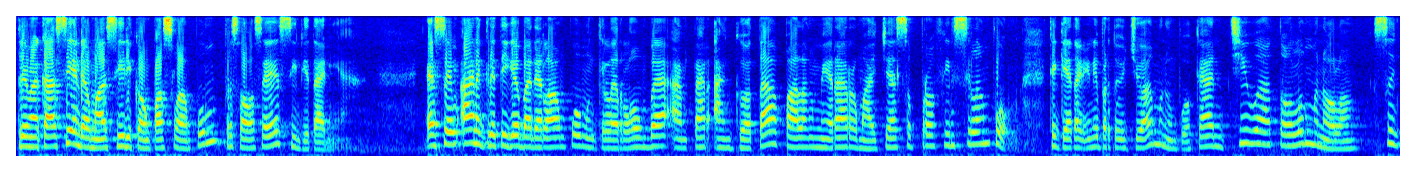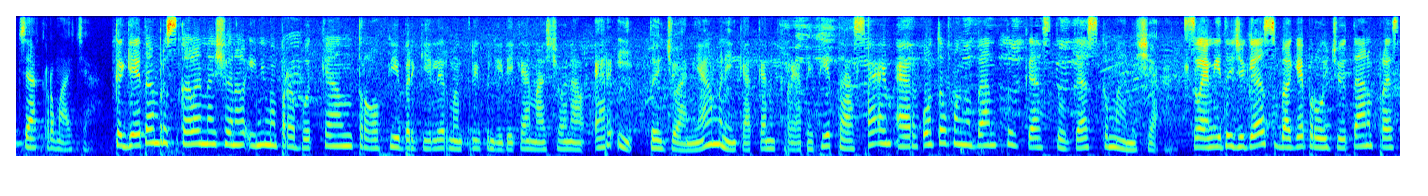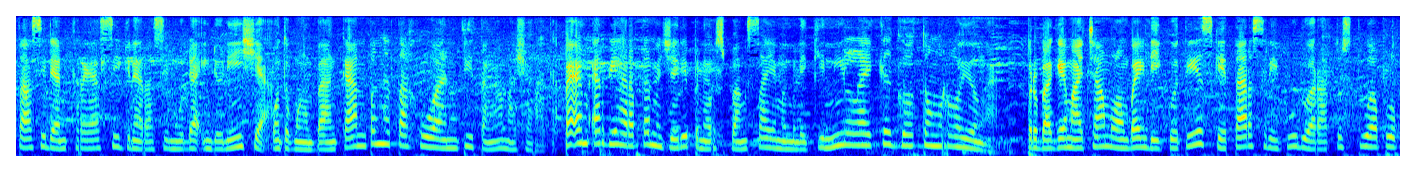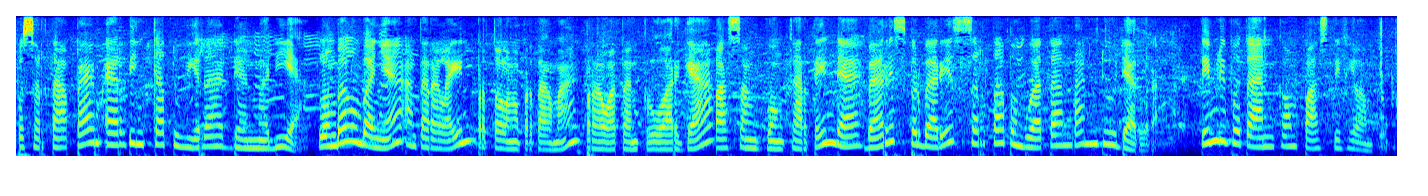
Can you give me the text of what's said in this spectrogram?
Terima kasih Anda masih di Kompas Lampung bersama saya Cindy Tania. SMA Negeri 3 Bandar Lampung menggelar lomba antar anggota Palang Merah Remaja seprovinsi Lampung. Kegiatan ini bertujuan menumbuhkan jiwa tolong-menolong sejak remaja. Kegiatan berskala nasional ini memperebutkan trofi bergilir Menteri Pendidikan Nasional RI. Tujuannya meningkatkan kreativitas PMR untuk mengemban tugas-tugas kemanusiaan. Selain itu juga sebagai perwujudan prestasi dan kreasi generasi muda Indonesia untuk mengembangkan pengetahuan di tengah masyarakat. PMR diharapkan menjadi penerus bangsa yang memiliki nilai kegotong royongan Berbagai macam lomba yang diikuti sekitar 1.220 peserta PMR tingkat wira dan media. Lomba-lombanya antara lain pertolongan pertama, perawatan keluarga, pasang bongkar tenda, baris berbaris, serta pembuatan tandu darurat. Tim Liputan Kompas TV Lampung.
